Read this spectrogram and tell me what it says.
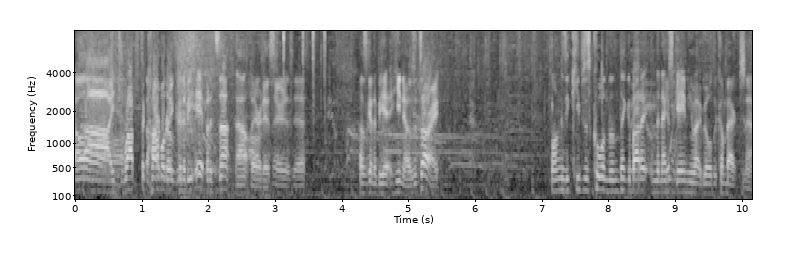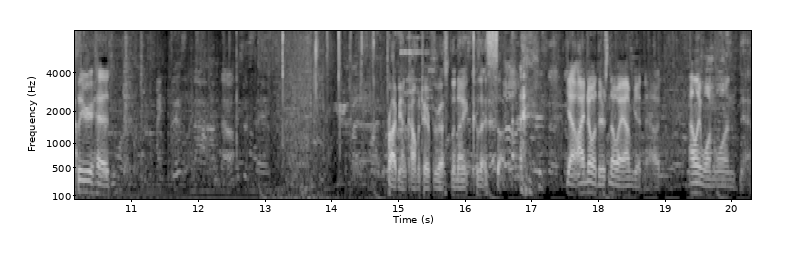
Oh, Ah, he drops the, the combo. That was going to be it, but it's not. Oh, there it is. There it is. Yeah. That was going to be it. He knows. It's all right. As long as he keeps his cool and doesn't think about it, in the next game he might be able to come back from that. Clear your head. Probably be on commentary for the rest of the night because I suck. Yeah, I know. There's no way I'm getting out. I only won one. yeah.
